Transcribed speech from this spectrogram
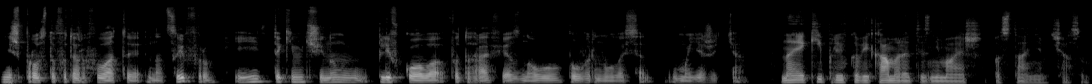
ніж просто фотографувати на цифру, і таким чином плівкова фотографія знову повернулася в моє життя. На які плівкові камери ти знімаєш останнім часом?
